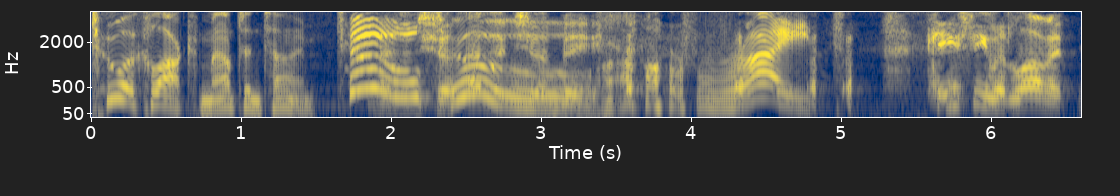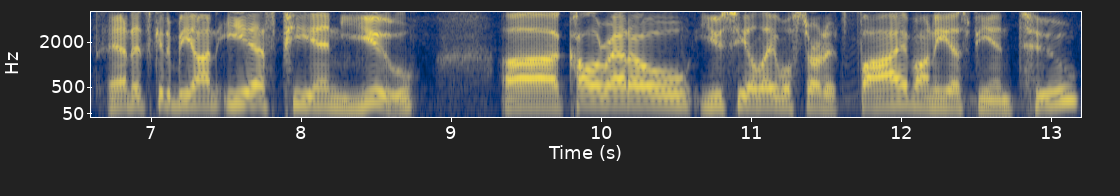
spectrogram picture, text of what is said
2 o'clock Mountain Time. Two? As it should, Two. As it should be. All right. Casey would love it. And it's going to be on ESPNU. Uh, Colorado, UCLA will start at 5 on ESPN2.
